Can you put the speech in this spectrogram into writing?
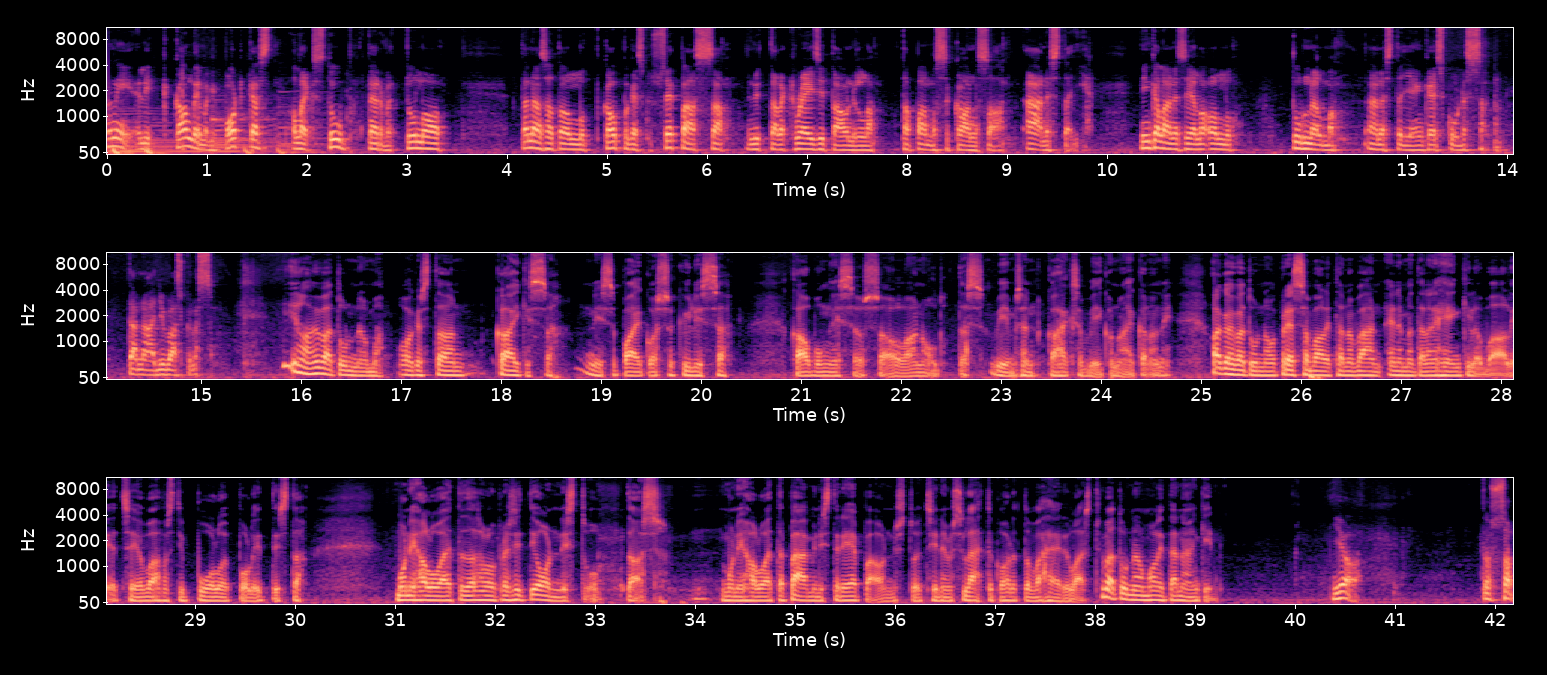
No niin, eli Kallimäki podcast, Alex Stub, tervetuloa. Tänään sä oot ollut kauppakeskus Sepässä ja nyt täällä Crazy Townilla tapaamassa kansaa, äänestäjiä. Minkälainen siellä on ollut tunnelma äänestäjien keskuudessa tänään Jyväskylässä? Ihan hyvä tunnelma oikeastaan kaikissa niissä paikoissa, kylissä, kaupungissa, jossa ollaan oltu tässä viimeisen kahdeksan viikon aikana, niin aika hyvä tunnelma. Pressavaalithan on vähän enemmän tällainen henkilövaali, että se ei ole vahvasti puoluepoliittista. Moni haluaa, että tasavallan presidentti onnistuu taas. Moni haluaa, että pääministeri epäonnistuu, että siinä missä lähtökohdat on vähän erilaiset. Hyvä tunnelma oli tänäänkin. Joo. Tuossa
